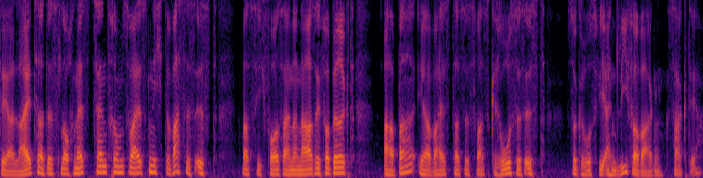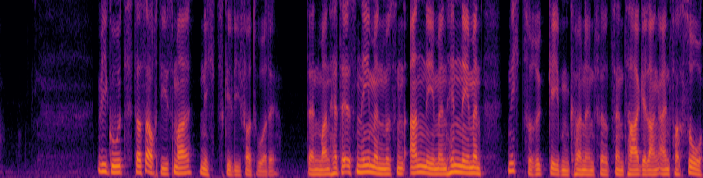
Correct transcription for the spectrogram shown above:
Der Leiter des Loch Ness Zentrums weiß nicht, was es ist, was sich vor seiner Nase verbirgt, aber er weiß, dass es was Großes ist, so groß wie ein Lieferwagen, sagt er. Wie gut, dass auch diesmal nichts geliefert wurde. Denn man hätte es nehmen müssen, annehmen, hinnehmen, nicht zurückgeben können 14 Tage lang einfach so,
